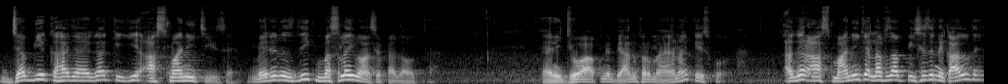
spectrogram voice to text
جب یہ کہا جائے گا کہ یہ آسمانی چیز ہے، میرے نزدیک مسئلہ ہی وہاں سے پیدا ہوتا ہے۔ یعنی جو آپ نے بیان فرمایا نا کہ اس کو، اگر آسمانی کا لفظ آپ پیچھے سے نکال دیں،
